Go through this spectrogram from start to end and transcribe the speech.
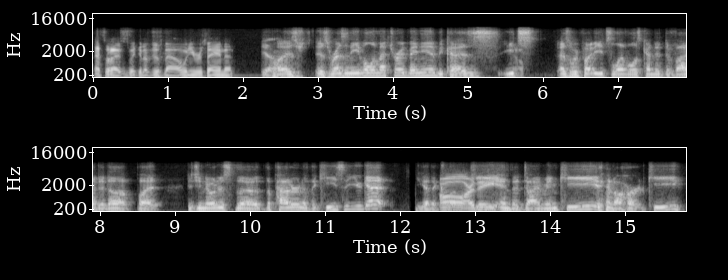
That's what I was thinking of just now when you were saying it. yeah Well, is is Resident Evil a Metroidvania? Because each, as we put, each level is kind of divided up. But did you notice the the pattern of the keys that you get? You got a oh, club Oh, are key they- and a diamond key and a heart key.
